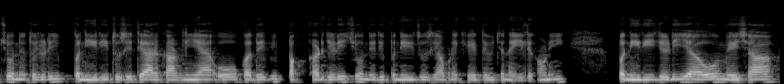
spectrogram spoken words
ਝੋਨੇ ਤੋਂ ਜਿਹੜੀ ਪਨੀਰੀ ਤੁਸੀਂ ਤਿਆਰ ਕਰਨੀ ਹੈ, ਉਹ ਕਦੇ ਵੀ ਪੱਕੜ ਜਿਹੜੀ ਝੋਨੇ ਦੀ ਪਨੀਰੀ ਤੁਸੀਂ ਆਪਣੇ ਖੇਤ ਦੇ ਵਿੱਚ ਨਹੀਂ ਲਗਾਉਣੀ। ਪਨੀਰੀ ਜਿਹੜੀ ਆ, ਉਹ ਹਮੇਸ਼ਾ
